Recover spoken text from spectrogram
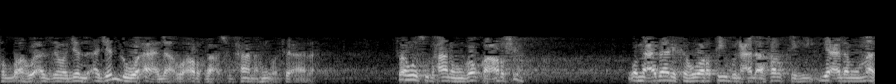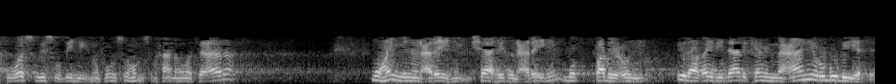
فالله عز وجل أجل وأعلى وأرفع سبحانه وتعالى فهو سبحانه فوق عرشه ومع ذلك هو رقيب على خلقه يعلم ما توسوس به نفوسهم سبحانه وتعالى مهيمن عليهم شاهد عليهم مطلع إلى غير ذلك من معاني ربوبيته.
